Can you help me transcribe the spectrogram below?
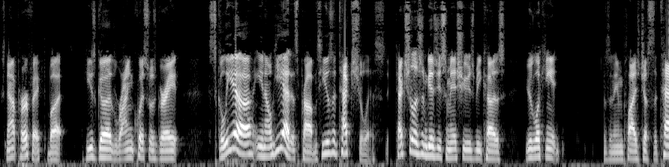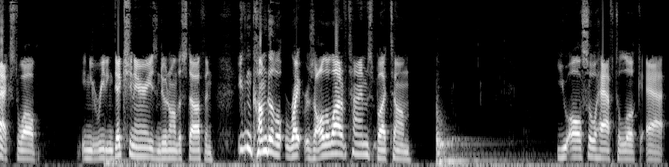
he's not perfect, but he's good. Rehnquist was great. Scalia, you know, he had his problems. He was a textualist. Textualism gives you some issues because you're looking at, as the name implies, just the text. Well, and you're reading dictionaries and doing all this stuff, and you can come to the right result a lot of times, but um, you also have to look at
